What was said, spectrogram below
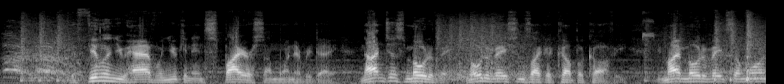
The feeling you have when you can inspire someone every day, not just motivate. Motivation's like a cup of coffee. You might motivate someone,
